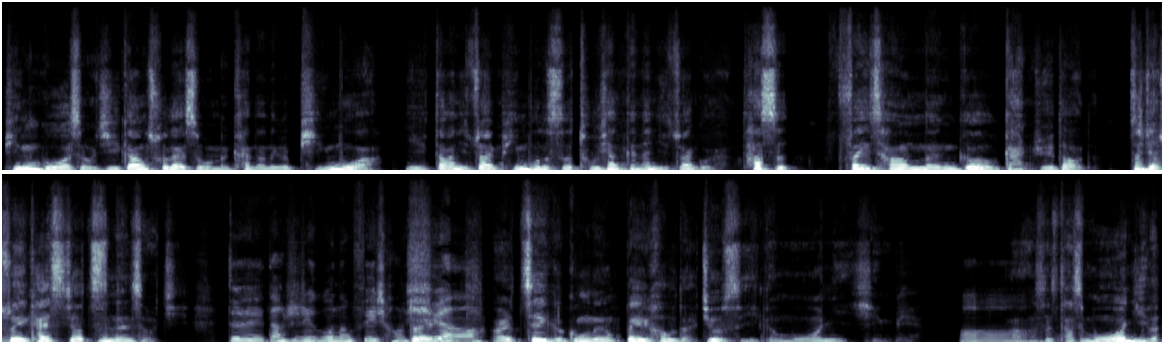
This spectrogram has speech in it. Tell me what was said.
苹果手机刚出来时，我们看到那个屏幕啊，你当你转屏幕的时候，图像跟着你转过来，它是非常能够感觉到的，这叫所以开始叫智能手机。对，当时这个功能非常炫啊！而这个功能背后的就是一个模拟芯片哦啊，，是它是模拟的，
